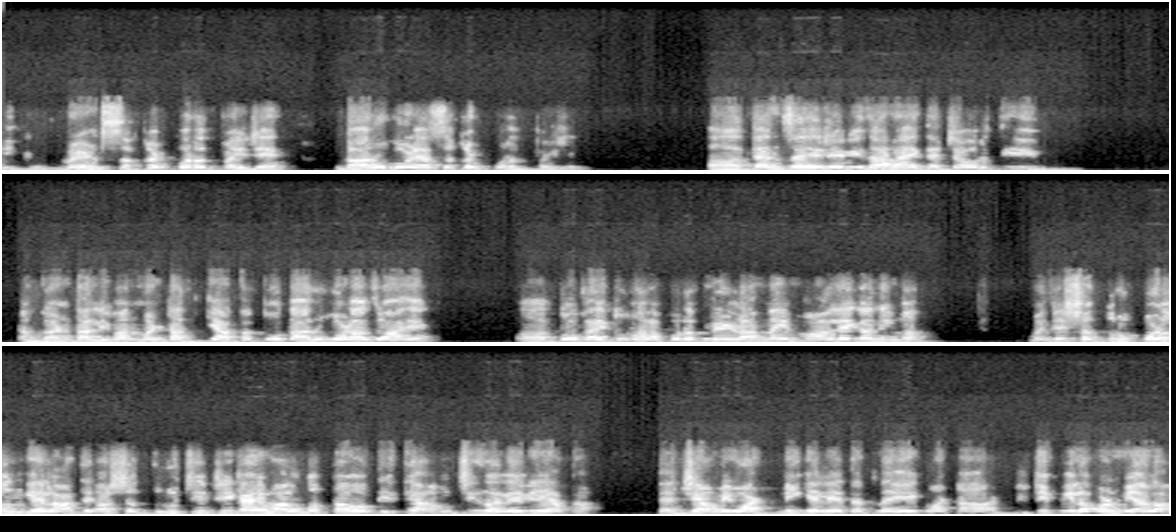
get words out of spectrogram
इक्विपमेंट सकट परत पाहिजे दारुगोळ्या सकट परत पाहिजे. त्यांचं हे जे विधान आहे त्याच्यावरती अफगाण तालिबान म्हणतात की आता तो दारुगोळा जो आहे तो काही तुम्हाला परत मिळणार नाही. माले मग म्हणजे शत्रू पळून गेला तेव्हा शत्रूची जी काही मालमत्ता होती ती आमची झालेली आहे आता. त्याची आम्ही वाटणी केली त्यातला एक वाटा टीटीपीला पण मिळाला.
